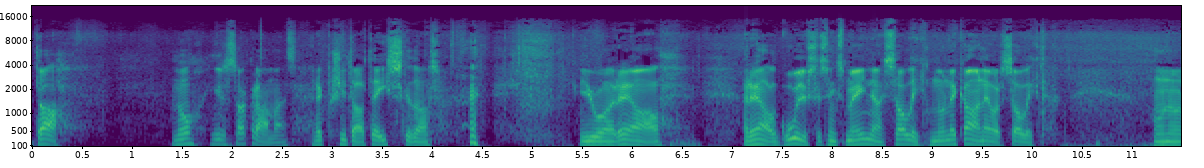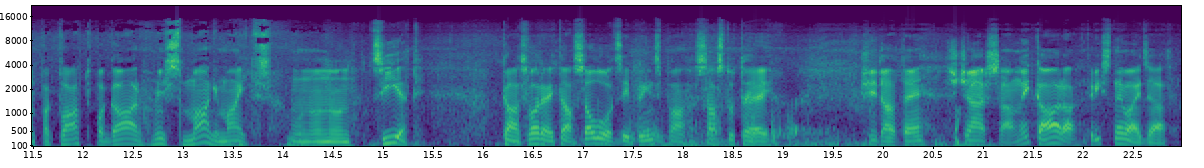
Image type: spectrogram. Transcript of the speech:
Tā. Nu, ir sakrāmēts. Reku šitā te izskatās. jo reāli, reāli guļus es viņus mēģināju salikt. Nu, nekā nevar salikt. Un, un pa platu, pa gāru, viņš smagi maitas un, un, un cieti. Kā es varēju tā salocīt, principā sastutēju šitā te šķērsā. Nu, it kā ārā krist nevajadzētu.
